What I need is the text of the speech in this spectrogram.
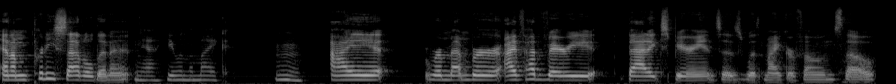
and I'm pretty settled in it. Yeah, you and the mic. I remember I've had very bad experiences with microphones though.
